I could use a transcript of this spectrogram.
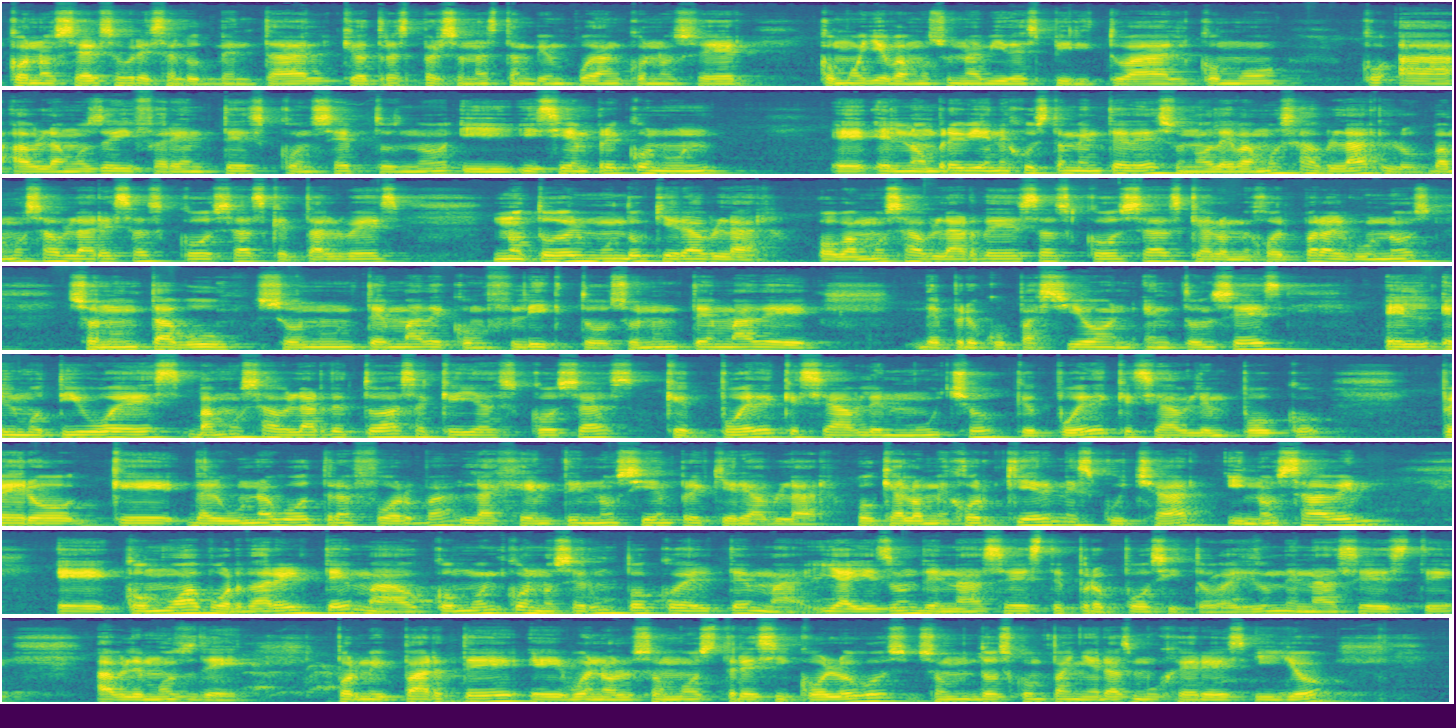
conocer sobre salud mental, que otras personas también puedan conocer cómo llevamos una vida espiritual, cómo hablamos de diferentes conceptos, ¿no? Y, siempre con un eh, el nombre viene justamente de eso, ¿no? De vamos a hablarlo, vamos a hablar esas cosas que tal vez no todo el mundo quiere hablar o vamos a hablar de esas cosas que a lo mejor para algunos son un tabú, son un tema de conflicto, son un tema de, de preocupación. Entonces, el, el, motivo es, vamos a hablar de todas aquellas cosas que puede que se hablen mucho, que puede que se hablen poco, pero que de alguna u otra forma la gente no siempre quiere hablar o que a lo mejor quieren escuchar y no saben eh, cómo abordar el tema o cómo conocer un poco del tema. Y ahí es donde nace este propósito, ahí es donde nace este, hablemos de... Por mi parte, eh, bueno, somos tres psicólogos, son dos compañeras mujeres y yo.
